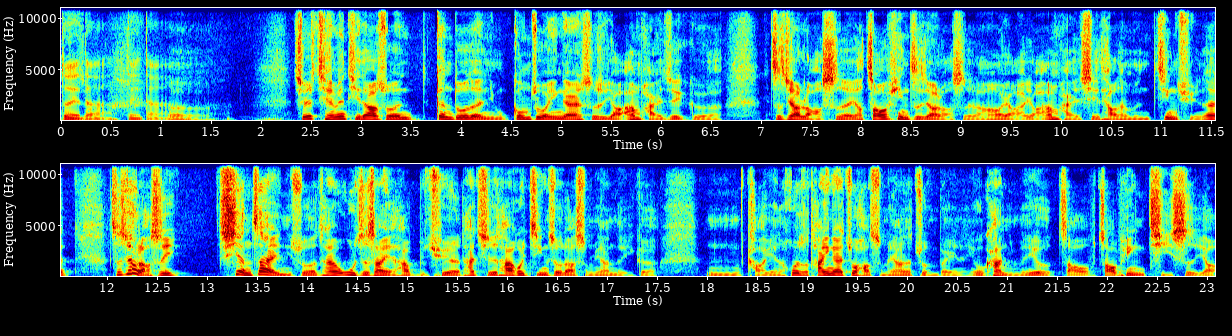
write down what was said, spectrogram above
对的，对的，嗯。其实前面提到说，更多的你们工作应该是要安排这个支教老师，要招聘支教老师，然后要要安排协调他们进去。那支教老师现在你说他物质上也他不缺了，他其实他会经受到什么样的一个嗯考验，或者说他应该做好什么样的准备呢？因为我看你们有招招聘启事，要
